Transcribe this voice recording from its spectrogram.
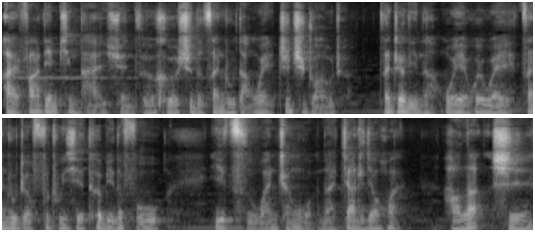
爱发电平台选择合适的赞助档位支持装游者。在这里呢，我也会为赞助者付出一些特别的服务，以此完成我们的价值交换。好了，是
